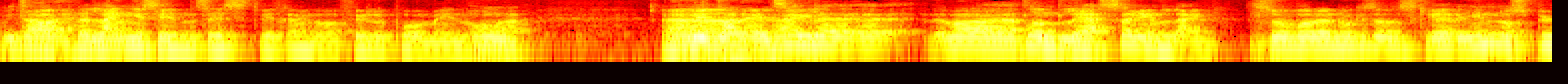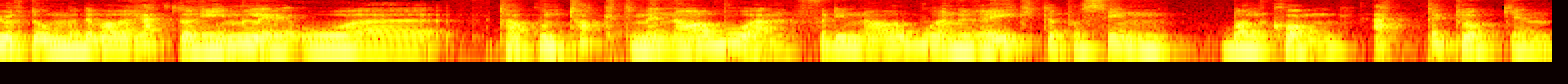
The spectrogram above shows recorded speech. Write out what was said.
vi tar Ja, det. det er lenge siden sist vi trenger å fylle på med innhold Mm. her. Lytteren Eh, eh, det var et eller annet leserinnlegg. Så var det noen som hadde skrevet inn og spurt om det var rett og rimelig å eh, ta kontakt med naboen, fordi naboen røykte på sin balkong etter klokken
